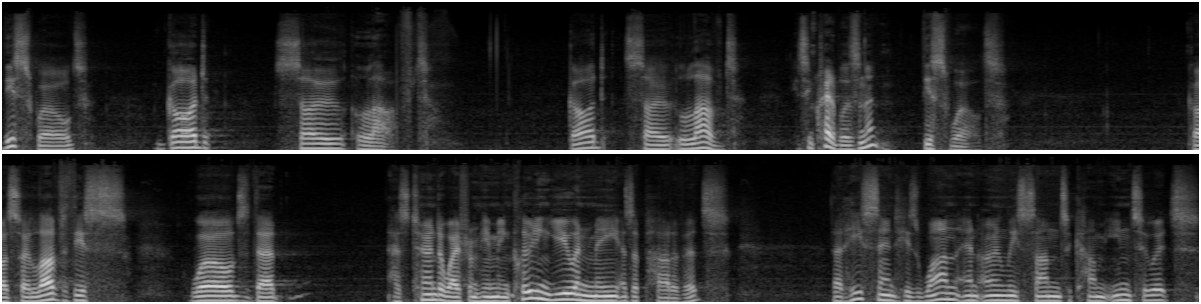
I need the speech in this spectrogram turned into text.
this world, God so loved. God so loved. It's incredible, isn't it? This world. God so loved this world that has turned away from Him, including you and me as a part of it, that He sent His one and only Son to come into it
